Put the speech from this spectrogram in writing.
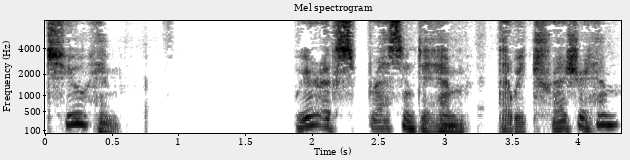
to Him. We are expressing to Him that we treasure Him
